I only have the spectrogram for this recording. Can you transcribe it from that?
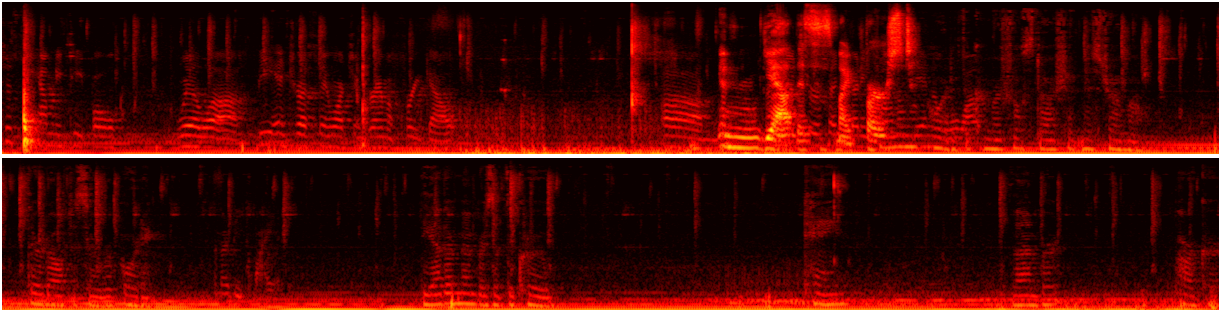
to see how many people will uh, be interested in watching Grandma freak out. Um, And yeah, not this sure is my first. joined in or Report of the commercial starship Nostromo. Third officer reporting. I'm gonna be quiet. The other members of the crew. Kane. Lambert. Parker.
